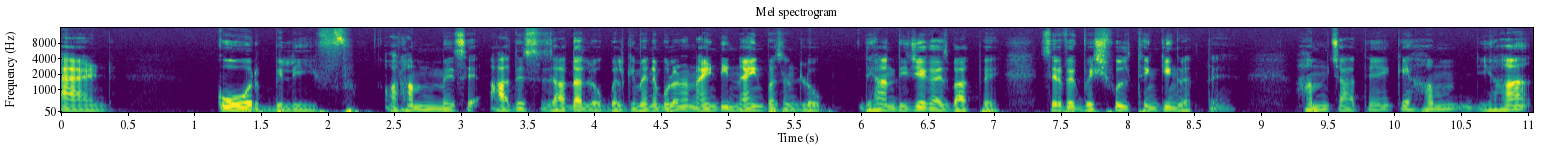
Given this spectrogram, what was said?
and core belief और हम में से आधे से ज़्यादा लोग, बल्कि मैंने बोला ना 99 परसेंट लोग, ध्यान दीजिएगा इस बात पे, सिर्फ़ एक विशफुल थिंकिंग रखते हैं। हम चाहते हैं कि हम यहाँ,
